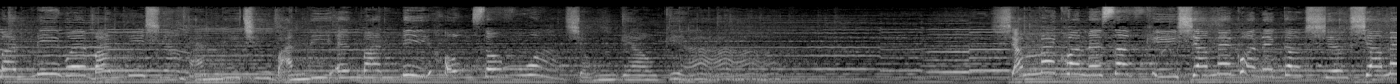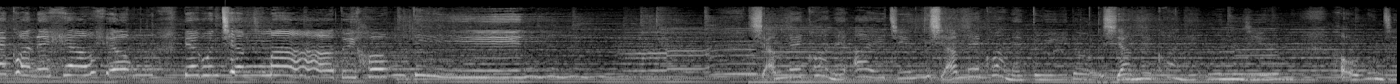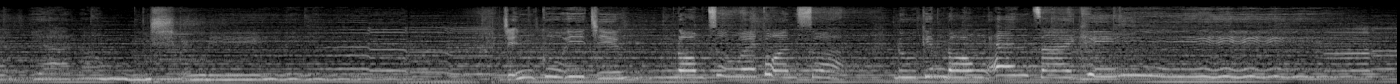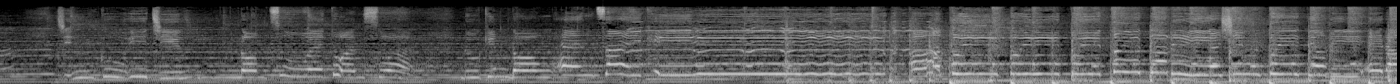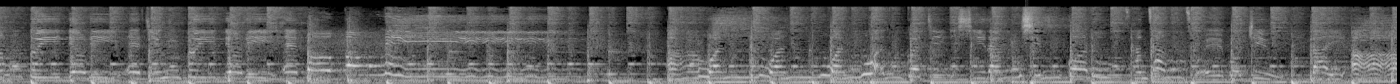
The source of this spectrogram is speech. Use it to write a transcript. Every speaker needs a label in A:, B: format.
A: 万里月，万里声，万里树，万里烟，万里风霜，我上遥行。什么款的杀气，什么款的角色，什么款的枭雄，逼阮策马对风阵。什么款的爱情，什么款的对路，什么款的温柔，予阮日夜拢想你。真久以前，浪子的传说，如今浓烟再起。真久以前，浪子的传说，如今浓烟再起。
B: 心肝愈空空，找无酒来熬。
